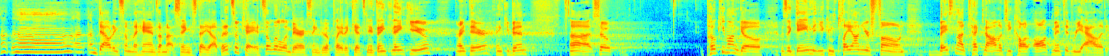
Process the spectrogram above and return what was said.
Uh, I'm doubting some of the hands. I'm not seeing stay up, but it's okay. It's a little embarrassing to have played a kid's game. Thank, you. thank you, right there. Thank you, Ben. Uh, so, Pokemon Go is a game that you can play on your phone based on a technology called augmented reality.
